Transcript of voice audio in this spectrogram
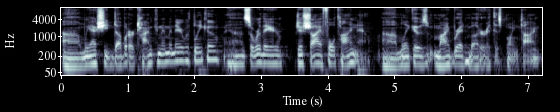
um, we actually doubled our time commitment there with Blenko. Uh, so we're there just shy of full time now. Um, Blenko's my bread and butter at this point in time.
